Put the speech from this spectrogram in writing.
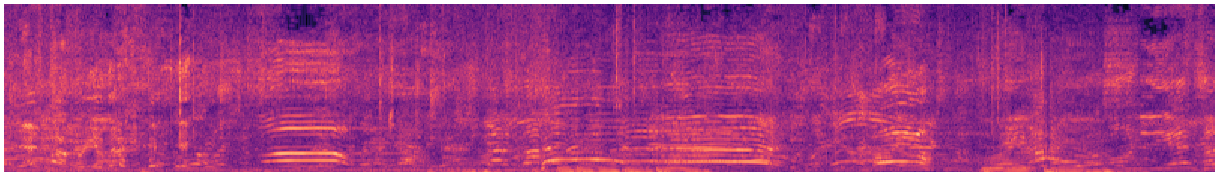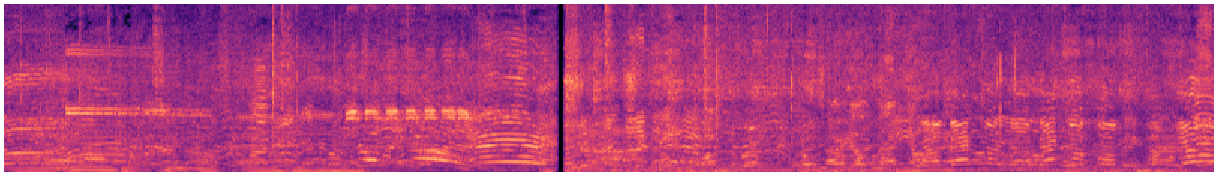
That's my breather. Great pass. A little bit too much the Back up. Back up back pass.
